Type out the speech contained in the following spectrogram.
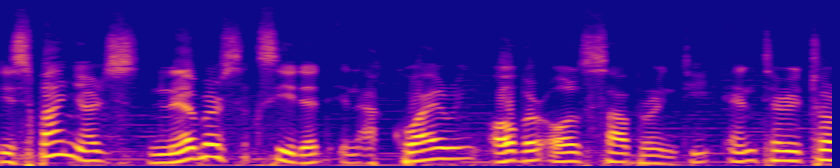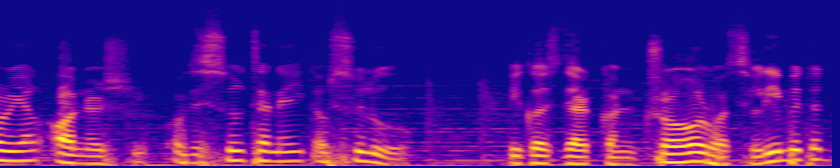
The Spaniards never succeeded in acquiring overall sovereignty and territorial ownership of the Sultanate of Sulu because their control was limited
